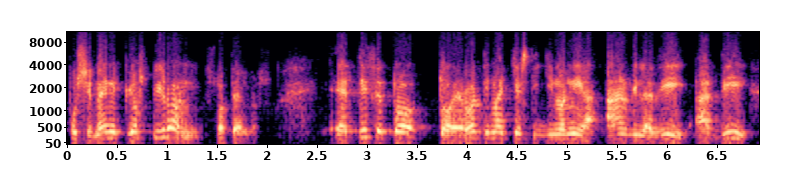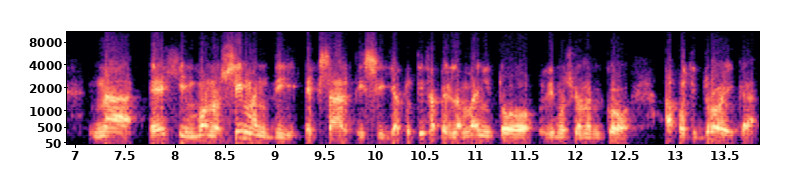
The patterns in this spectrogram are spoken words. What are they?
που σημαίνει ποιος πληρώνει στο τέλος ετίθετο το ερώτημα και στην κοινωνία. Αν δηλαδή αντί να έχει μονοσήμαντη εξάρτηση για το τι θα περιλαμβάνει το δημοσιονομικό από την Τρόικα,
